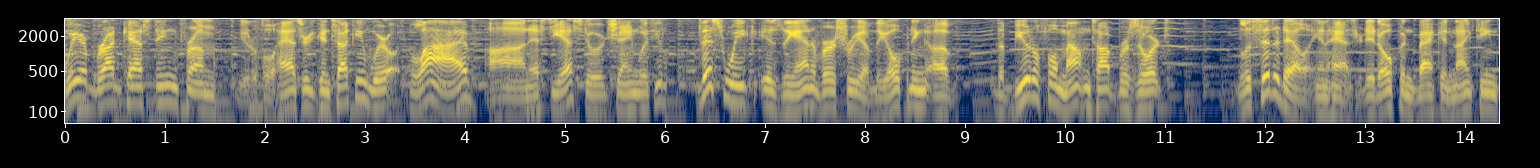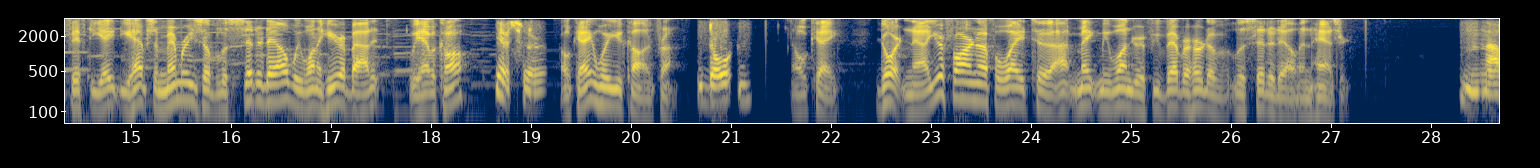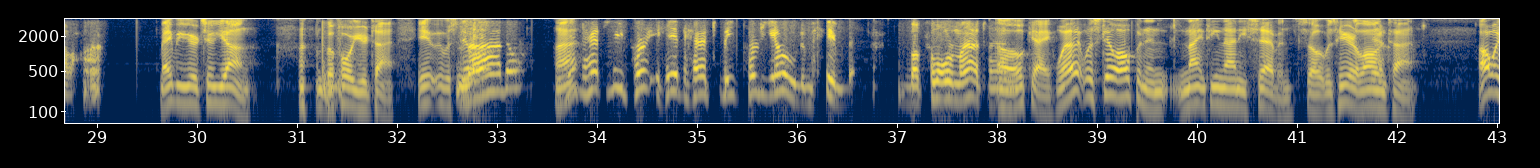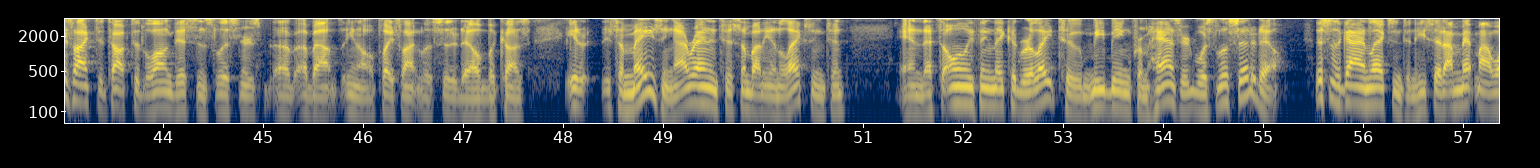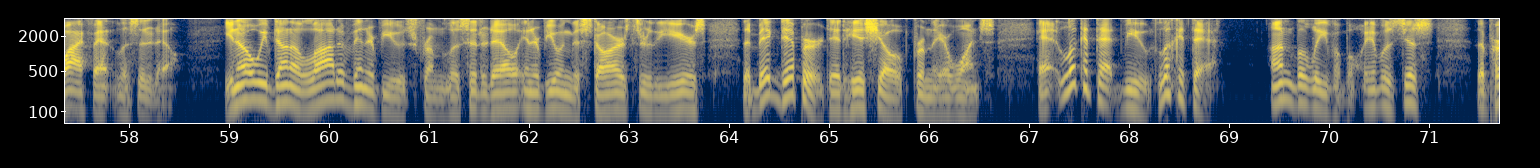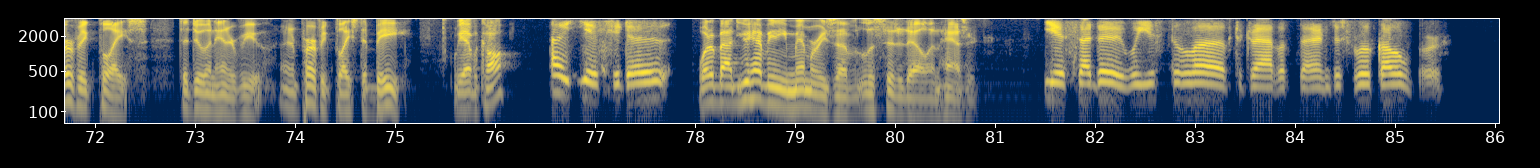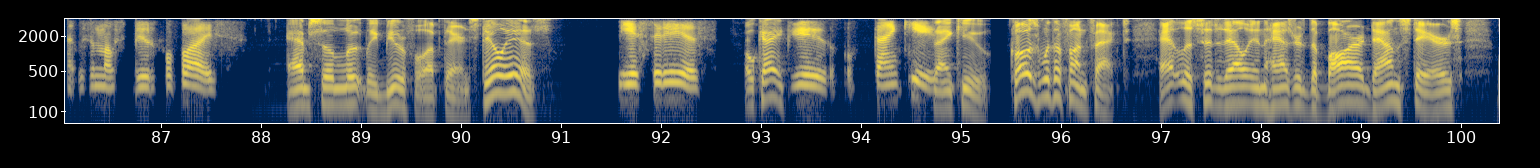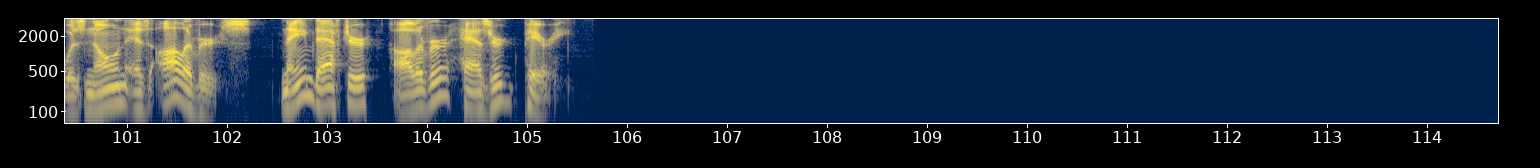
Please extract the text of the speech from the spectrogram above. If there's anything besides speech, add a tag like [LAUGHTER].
We're broadcasting from beautiful Hazard, Kentucky. We're live on SGS. Stuart Shane with you. This week is the anniversary of the opening of the beautiful mountaintop resort La Citadelle in Hazard. It opened back in 1958. You have some memories of La Citadelle. We want to hear about it. We have a call? Yes, sir. Okay, where are you calling from? Dorton. Okay. Dorton, now you're far enough away to uh, make me wonder if you've ever heard of La Citadelle in Hazard. No. Maybe you're too young [LAUGHS] before your time. It, it was still. no, I don't. Huh? It had to be pretty. It had to be pretty old to be [LAUGHS] before my time. Oh, okay. Well, it was still open in 1997, so it was here a long Yeah. time. I always like to talk to the long distance listeners uh, about you know a place like La Citadelle because it, it's amazing. I ran into somebody in Lexington, and that's the only thing they could relate to. Me being from Hazard was La Citadelle. This is a guy in Lexington. He said I met my wife at La Citadelle. You know, we've done a lot of interviews from La Citadelle, interviewing the stars through the years. The Big Dipper did his show from there once. And look at that view. Look at that. Unbelievable. It was just the perfect place to do an interview and a perfect place to be. We have a call? Oh, yes, you do. What about you have any memories of La Citadelle and Hazard? Yes, I do. We used to love to drive up there and just look over. It was the most beautiful place. Absolutely beautiful up there and still is. Yes, it is. Okay. Beautiful. Thank you. Thank you. Close with a fun fact. At La Citadelle in Hazard, the bar downstairs was known as Oliver's, named after Oliver Hazard Perry.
